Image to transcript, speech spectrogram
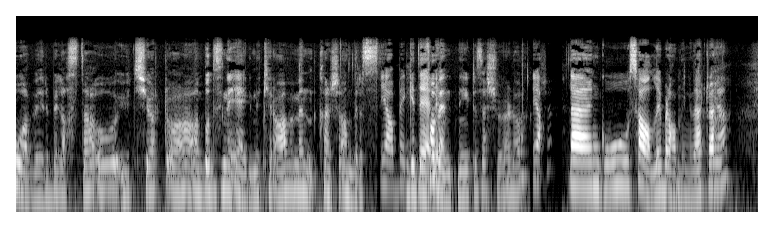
overbelasta og utkjørt og både sine egne krav, men kanskje andres Ja, forventninger til seg sjøl òg. Ja. Det er en god, salig blanding der, tror jeg. Ja.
